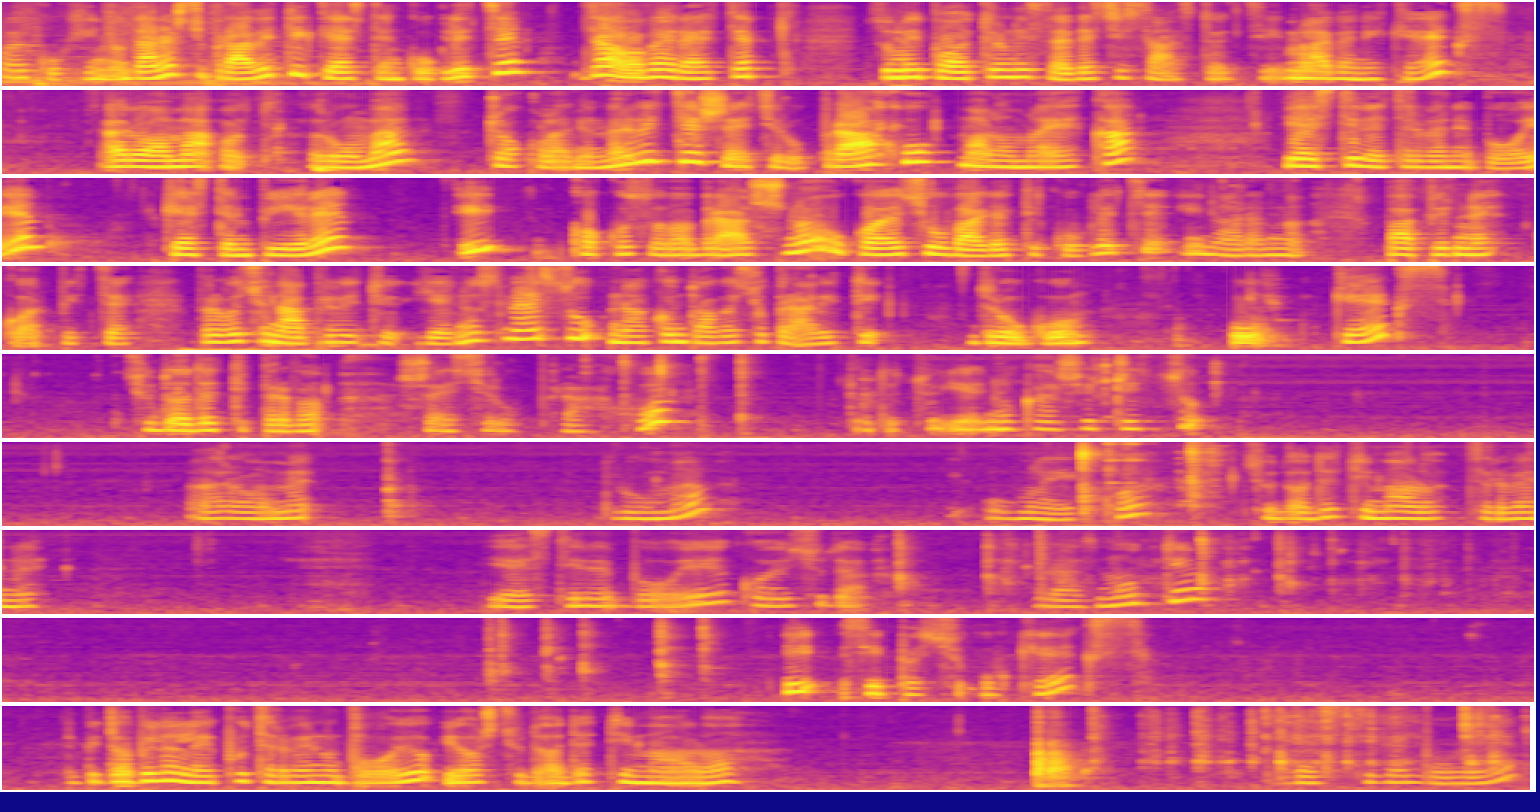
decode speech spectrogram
moju kuhinju. Danas ću praviti kesten kuglice. Za ovaj recept su mi potrebni sljedeći sastojci. Mleveni keks, aroma od ruma, čokoladne mrvice, šećer u prahu, malo mleka, jestive crvene boje, kesten pire i kokosovo brašno u koje ću uvaljati kuglice i naravno papirne korpice. Prvo ću napraviti jednu smesu, nakon toga ću praviti drugu. U keks ću dodati prvo šećer u prahu. Dodat ću jednu kašičicu arome druma. U mlijeko ću dodati malo crvene jestive boje koje ću da razmutim. I sipat ću u keks. Bi dobila lepu crvenu boju još ću dodati malo jestive boje.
